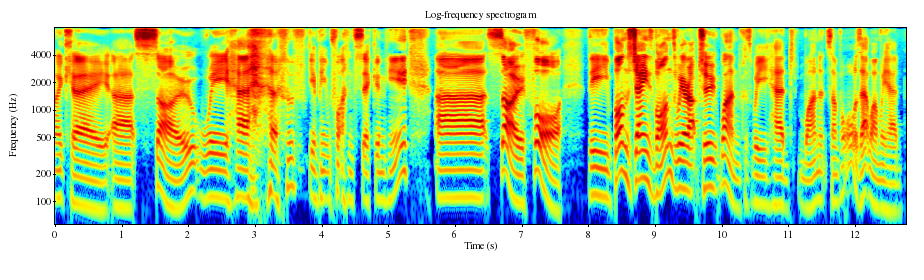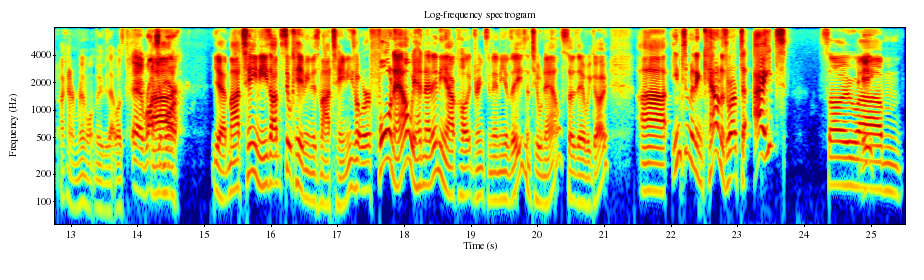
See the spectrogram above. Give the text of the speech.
Okay, uh, so we have. give me one second here. Uh, so for The Bonds, James Bonds, we are up to one because we had one at some point. What was that one we had? I can't remember what movie that was. Uh, Roger Uh, Moore. Yeah, martinis. I'm still keeping this martinis, but we're at four now. We hadn't had any alcoholic drinks in any of these until now, so there we go. Uh, intimate encounters we're up to eight. So um,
